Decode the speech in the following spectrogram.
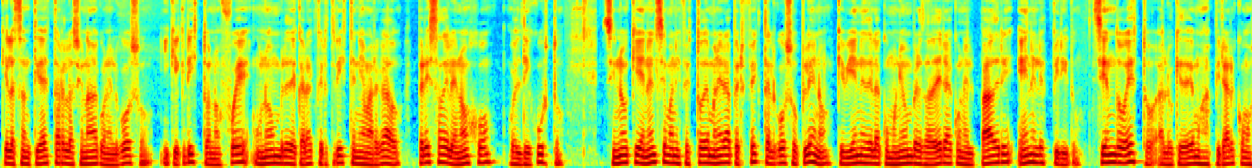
que la santidad está relacionada con el gozo, y que Cristo no fue un hombre de carácter triste ni amargado, presa del enojo o el disgusto, sino que en él se manifestó de manera perfecta el gozo pleno que viene de la comunión verdadera con el Padre en el Espíritu, siendo esto a lo que debemos aspirar como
